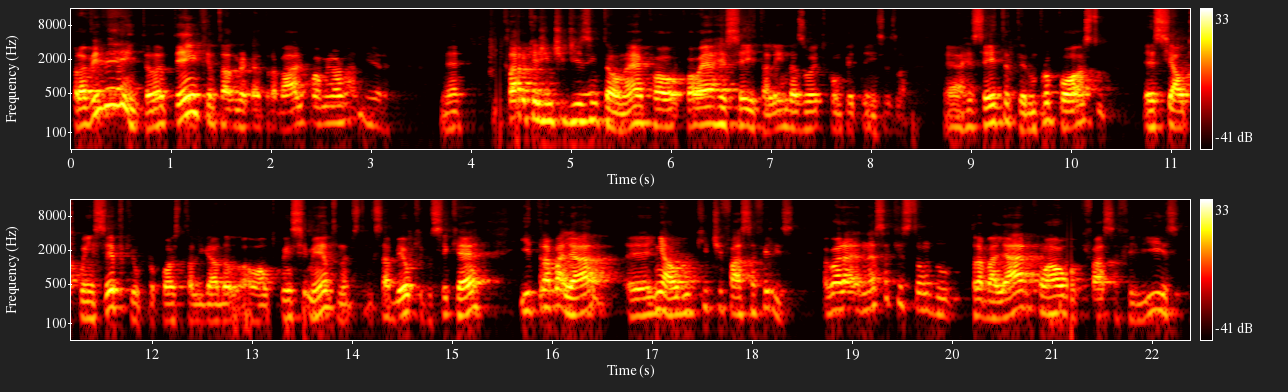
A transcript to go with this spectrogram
para viver. Então, eu tenho que entrar no mercado de trabalho com a melhor maneira, né. E claro que a gente diz, então, né, qual, qual é a receita, além das oito competências lá. É a receita é ter um propósito, é se autoconhecer, porque o propósito está ligado ao, autoconhecimento, né, você tem que saber o que você quer e trabalhar é, em algo que te faça feliz. Agora, nessa questão do trabalhar com algo que faça feliz,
